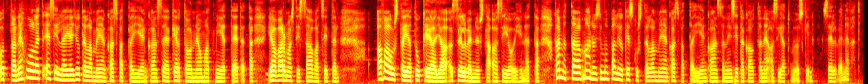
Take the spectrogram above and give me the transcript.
ottaa ne huolet esille ja jutella meidän kasvattajien kanssa ja kertoa ne omat mietteet, että ihan varmasti saavat sitten avausta ja tukea ja selvennystä asioihin, että kannattaa mahdollisimman paljon keskustella meidän kasvattajien kanssa, niin sitä kautta ne asiat myöskin selvenevät.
